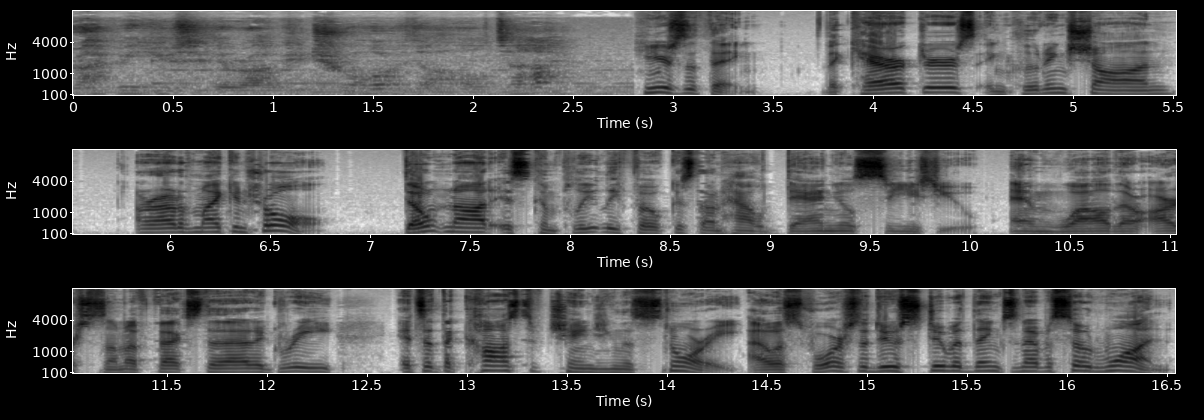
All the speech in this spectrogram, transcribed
But I've been using the wrong controller the whole time. Here's the thing. The characters, including Sean, are out of my control. Don't Nod is completely focused on how Daniel sees you, and while there are some effects to that degree, it's at the cost of changing the story. I was forced to do stupid things in episode 1.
